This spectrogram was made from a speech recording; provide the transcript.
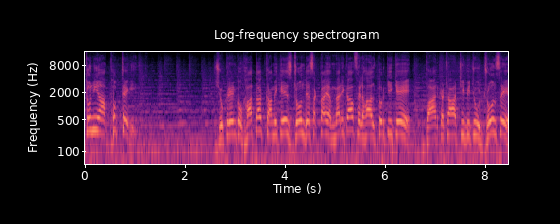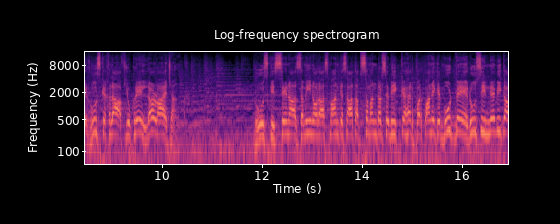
दुनिया भुगतेगी। यूक्रेन को घातक। कामिकेज ड्रोन दे सकता है अमेरिका। फ़िलहाल तुर्की के बारकटा टीबी टू ड्रोन से रूस के खिलाफ यूक्रेन लड़ रहा है जंग। रूस की सेना ज़मीन और आसमान के साथ अब समंदर से भी कहर बरपाने के मूड में रूसी नेवी का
